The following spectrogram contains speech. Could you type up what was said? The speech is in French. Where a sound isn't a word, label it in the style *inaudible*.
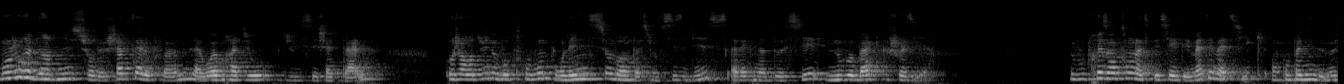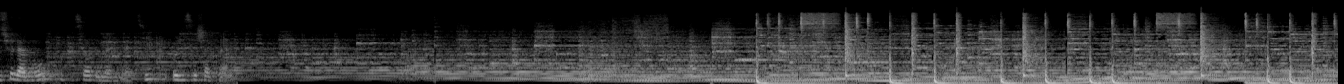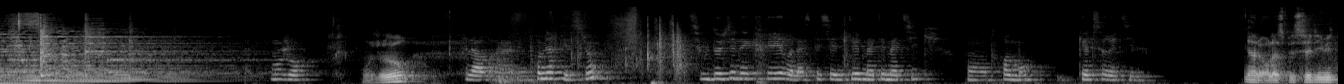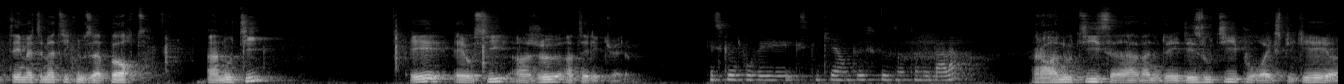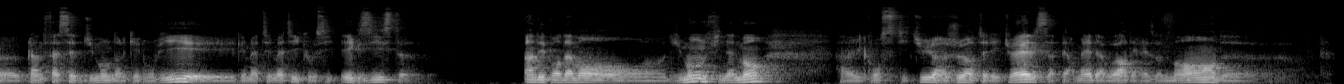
Bonjour et bienvenue sur le Chaptalophone, la web radio du lycée Chaptal. Aujourd'hui, nous vous retrouvons pour l'émission d'orientation 6 bis avec notre dossier Nouveau bac que choisir. Nous vous présentons la spécialité mathématiques en compagnie de Monsieur Lameau, professeur de mathématiques au lycée Chaptal. Bonjour. Alors, euh, une première question. Si vous deviez décrire la spécialité mathématique en trois mots, quel serait-il? Alors la spécialité mathématique nous apporte un outil et, et aussi un jeu intellectuel. Est-ce que vous pouvez expliquer un peu ce que vous entendez par là? Alors un outil, ça va nous donner des outils pour expliquer euh, plein de facettes du monde dans lequel on vit et les mathématiques aussi existent indépendamment du monde finalement. Euh, il constitue un jeu intellectuel, ça permet d'avoir des raisonnements, de,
